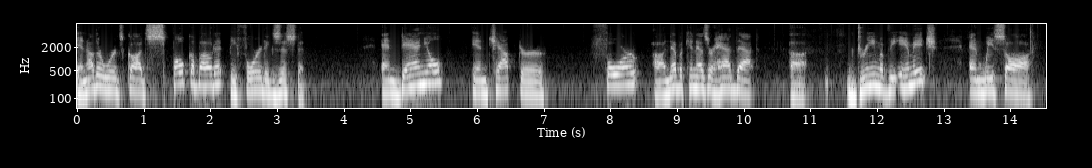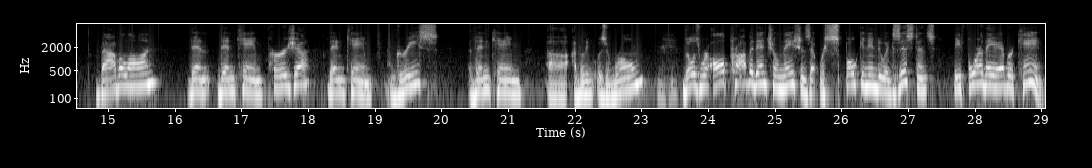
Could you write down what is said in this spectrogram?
In other words, God spoke about it before it existed. And Daniel, in chapter 4, uh, Nebuchadnezzar had that uh, dream of the image and we saw Babylon, then, then came Persia, then came Greece, then came, uh, I believe it was Rome. Mm-hmm. Those were all providential nations that were spoken into existence before they ever came.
